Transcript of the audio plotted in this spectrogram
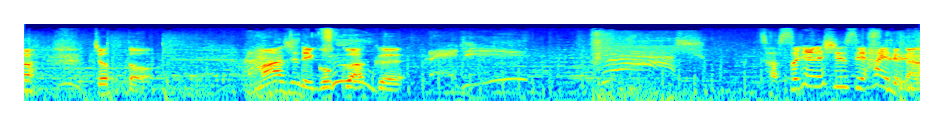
ちょっと。マジで極悪。さすがに修正入るかな。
